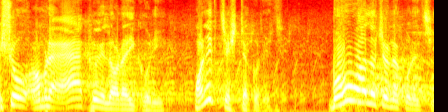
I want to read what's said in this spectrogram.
এসো, আমরা এক হয়ে লড়াই করি। অনেক চেষ্টা করেছি, বহু আলোচনা করেছি।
